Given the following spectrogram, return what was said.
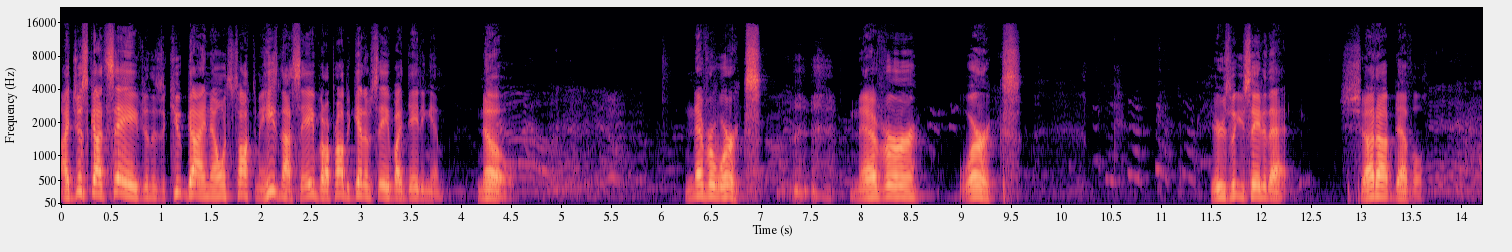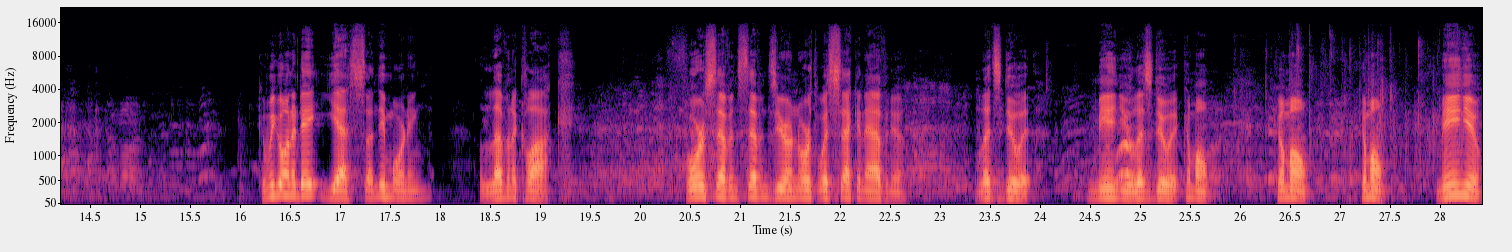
I just got saved and there's a cute guy now wants to talk to me. He's not saved, but I'll probably get him saved by dating him. No. Never works. Never works. Here's what you say to that Shut up, devil. Can we go on a date? Yes, Sunday morning, 11 o'clock, 4770 Northwest 2nd Avenue. Let's do it. Me and you, let's do it. Come on. Come on. Come on. Me and you.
